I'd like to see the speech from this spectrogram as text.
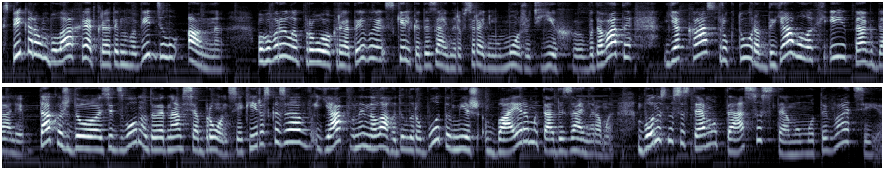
Спікером була хед креативного відділу Анна. Поговорили про креативи, скільки дизайнери в середньому можуть їх видавати, яка структура в дияволах і так далі. Також до зідзвону доєднався Бронз, який розказав, як вони налагодили роботу між байерами та дизайнерами, бонусну систему та систему мотивації.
